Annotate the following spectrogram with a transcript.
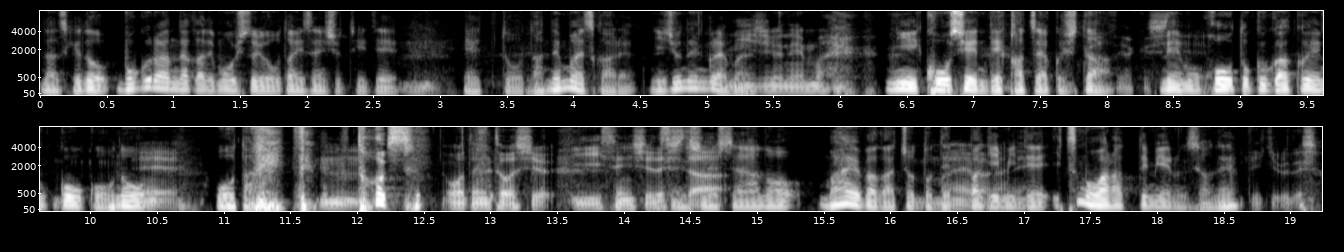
なんですけど僕らの中でもう一人大谷選手っていて、うん。えっと何年前ですかあれ？20年ぐらい前。20年前、に甲子園で活躍した名門報徳学園高校のえ大谷。えうん。投手。大谷投手、いい選手でした。選手で。したあの前歯がちょっと出っ歯気味で、いつも笑って見えるんですよね。できるでしょ。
